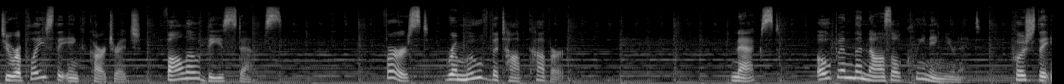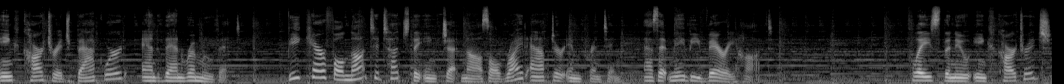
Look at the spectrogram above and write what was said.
To replace the ink cartridge, follow these steps. First, remove the top cover. Next, open the nozzle cleaning unit. Push the ink cartridge backward and then remove it. Be careful not to touch the inkjet nozzle right after imprinting, as it may be very hot. Place the new ink cartridge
